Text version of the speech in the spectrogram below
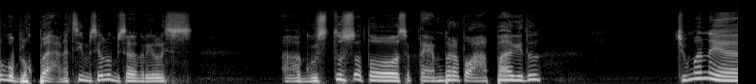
lu goblok banget sih, mesti lu bisa ngerilis Agustus atau September atau apa gitu. Cuman ya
